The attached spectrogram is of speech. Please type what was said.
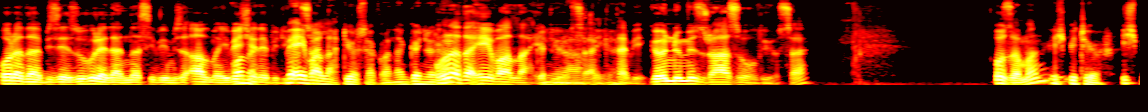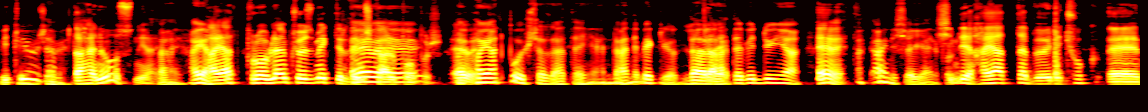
orada bize zuhur eden nasibimizi almayı ona, becerebiliyorsak. Ve eyvallah diyorsak ona gönül Ona da eyvallah ediyorsak tabii. Gönlümüz razı oluyorsa o zaman iş bitiyor. İş bitiyor hocam. Evet. Daha ne olsun yani? Daha, hayat, hayat problem çözmektir demiş evet, Karl Popper. Evet. Hayat bu işte zaten yani. Daha ne bekliyor? La rahate bir dünya. Evet. Aynı şey yani. Şimdi hayatta böyle çok e,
